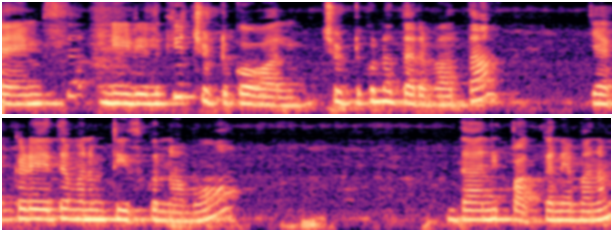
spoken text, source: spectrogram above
టైమ్స్ నీడిల్కి చుట్టుకోవాలి. చుట్టుకున్న తర్వాత ఎక్కడైతే మనం తీసుకున్నామో దాని పక్కనే మనం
